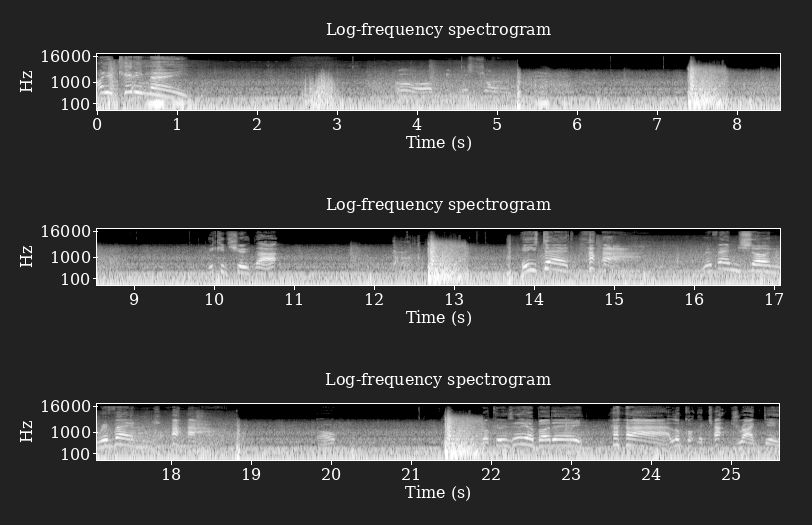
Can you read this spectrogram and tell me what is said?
Are you kidding me? Oh, We can shoot that. He's dead! Ha ha! Revenge, son! Revenge! Ha ha! Oh. Look who's here, buddy! Haha! Look what the cat dragged in.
